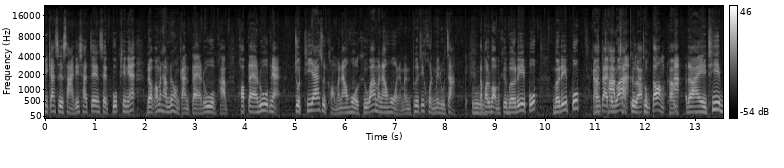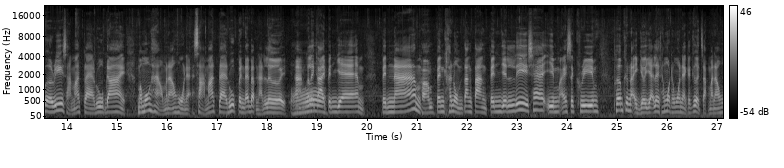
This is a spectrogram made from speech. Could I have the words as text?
มีการสื่อสารที่ชัดเจนเสร็จปุ๊บทีเนี้ยเราก็มาทำเรื่องของการแปลรูปครับ พอแปลรูปเนี่ย จุดที่ยากสุดของมะนาวโหคือว่ามะนาวโหเนี่ยมันพืชที่คนไม่รู้จัก แต่พอเราบอกมันคือเบอร์รี่ปุ๊บเบอร์รี่ปุ๊บครับมันกลายเป็นว่าภาพชัดขึ้นแล้วถูกต้องครับอะไรที่เบอร์รี่สามารถแปลรูปได้มะม่วงหาวมะนาวโหเนี่ยสามารถแปลรูปเป็นได้แบบนั้นเลยอะก็เลยกลายเป็นแยม เป็นน้ครับำเป็นขนมต่างๆ เป็นเยลลี่แช่อิ่มไอศครีมเพิ่มขึ้นมาอีกเยอะแยะเลยทั้งหมดทั้งมวลเนี่ยก็เกิดจากมะนาวโห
